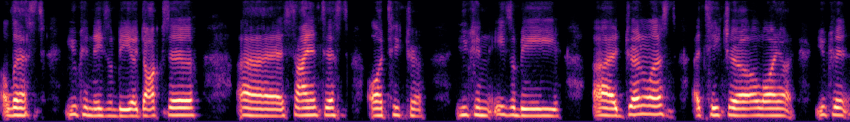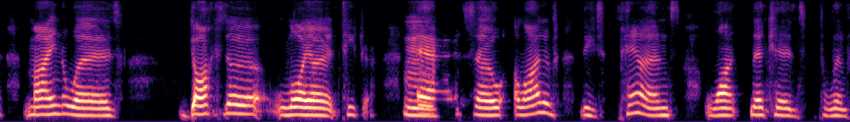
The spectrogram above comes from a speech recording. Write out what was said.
a list. You can either be a doctor, a scientist, or a teacher. You can either be a journalist, a teacher, a lawyer. You can. Mine was doctor, lawyer, teacher. Mm. And so a lot of these parents want their kids to live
